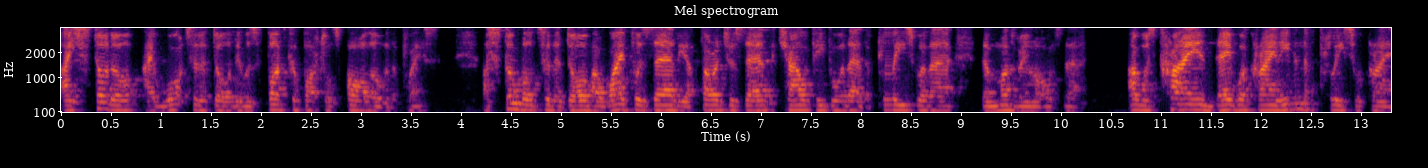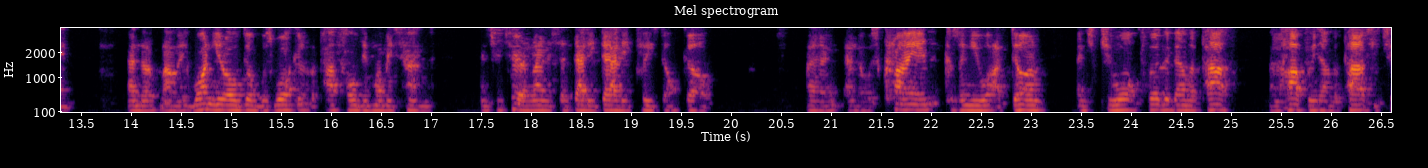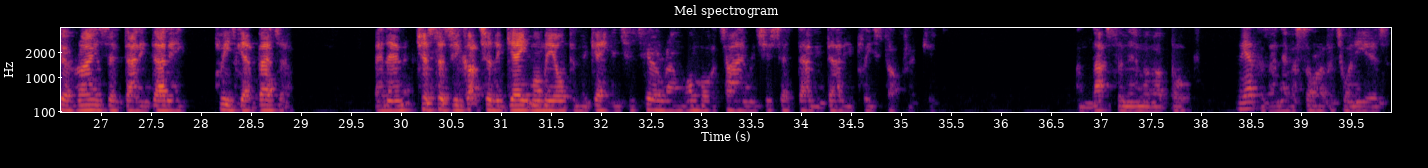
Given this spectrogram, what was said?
I stood up, I walked to the door, there was vodka bottles all over the place. I stumbled to the door, my wife was there, the authorities was there, the child people were there, the police were there, the mother-in-law was there. I was crying, they were crying, even the police were crying. And the, my one-year-old dog was walking up the path holding mommy's hand. And she turned around and said, Daddy, Daddy, please don't go. And, and I was crying because I knew what I'd done. And she walked further down the path. And halfway down the path, she turned around and said, Daddy, Daddy, please get better. And then just as he got to the gate, Mummy opened the gate and she turned around one more time and she said, Daddy, Daddy, please stop drinking. And that's the name of my book. Yeah. Because I never saw her for 20 years.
